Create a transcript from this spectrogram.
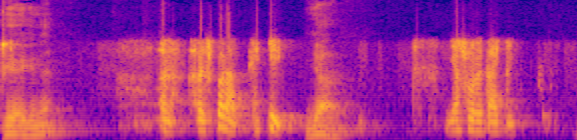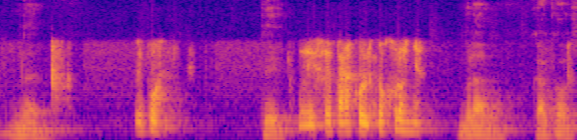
Τι έγινε; Έλα, καλησπέρα. Εκεί. Γεια. Γεια σου, Ρετάκη. Ναι. Λοιπόν, Τι; ε, σε παρακολουθώ χρόνια. Μπράβο. Κακός.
